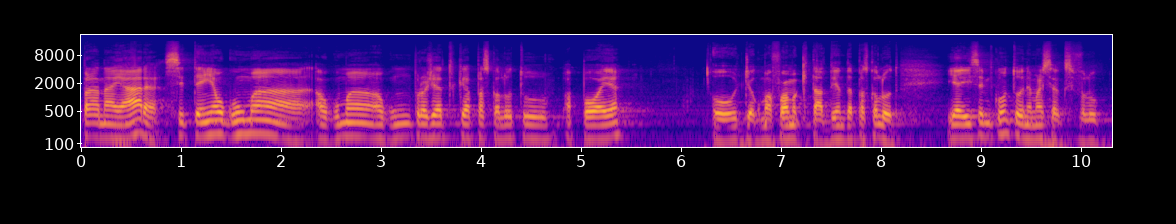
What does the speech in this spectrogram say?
para Nayara se tem alguma, alguma, algum projeto que a Pascoaloto apoia ou de alguma forma que está dentro da Pascoaloto. E aí você me contou, né, Marcelo, que você falou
